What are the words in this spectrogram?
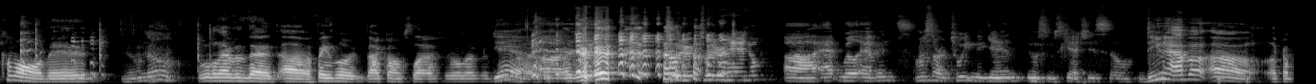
Come on, man. I don't know. Will Evans at uh, Facebook.com slash Will Evans. Yeah, Uh, Twitter Twitter handle uh, at Will Evans. I'm gonna start tweeting again, doing some sketches. So Do you have a uh, like a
